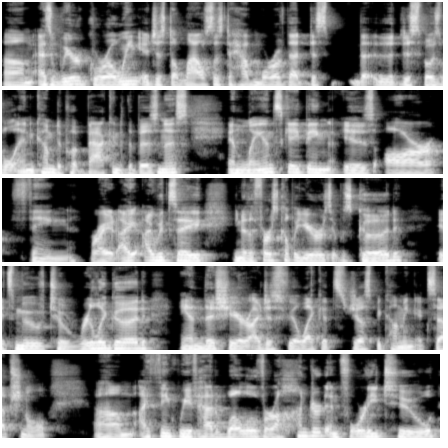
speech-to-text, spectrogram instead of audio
Um, as we're growing, it just allows us to have more of that dis- the, the disposable income to put back into the business. And landscaping is our thing, right? I, I would say, you know, the first couple years it was good. It's moved to really good. And this year, I just feel like it's just becoming exceptional. Um, I think we've had well over 142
